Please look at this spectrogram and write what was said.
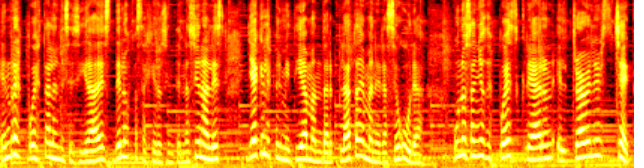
en respuesta a las necesidades de los pasajeros internacionales, ya que les permitía mandar plata de manera segura. Unos años después crearon el Traveler's Check,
